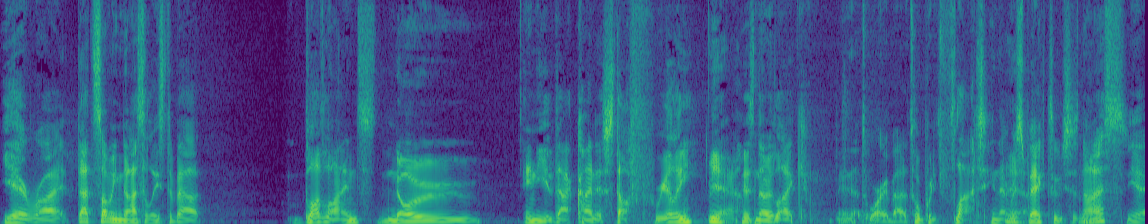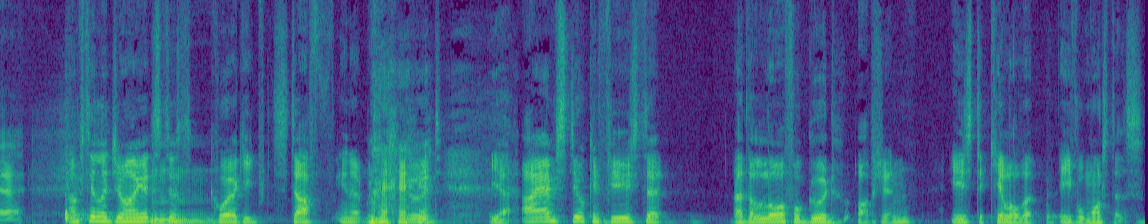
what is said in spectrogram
yeah, right. That's something nice, at least, about Bloodlines. No, any of that kind of stuff, really. Yeah, There's no, like, you to worry about. It's all pretty flat in that Yeah. respect, which is nice. Yeah. I'm still enjoying it. It's Hmm. just quirky stuff in it, which is good. Yeah. I am still confused that uh, the lawful good option is to kill all the evil monsters.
